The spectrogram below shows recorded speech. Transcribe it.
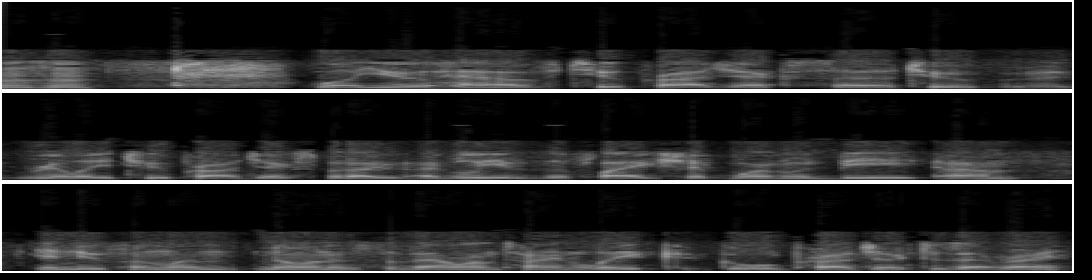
Mm-hmm. Well, you have two projects, uh, two really two projects, but I, I believe the flagship one would be um, in Newfoundland, known as the Valentine Lake Gold Project. Is that right?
